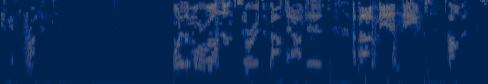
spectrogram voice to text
they confront it. One of the more well known stories about doubt is about a man named Thomas.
